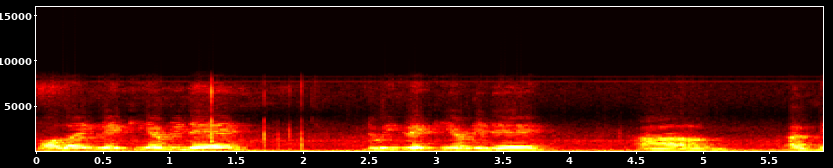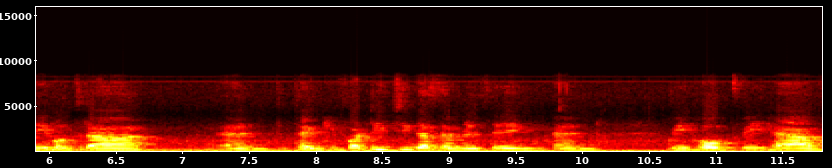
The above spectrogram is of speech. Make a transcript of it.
following Reiki every day, doing Reiki every day, um, Agnihotra, and thank you for teaching us everything. And we hope we have,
